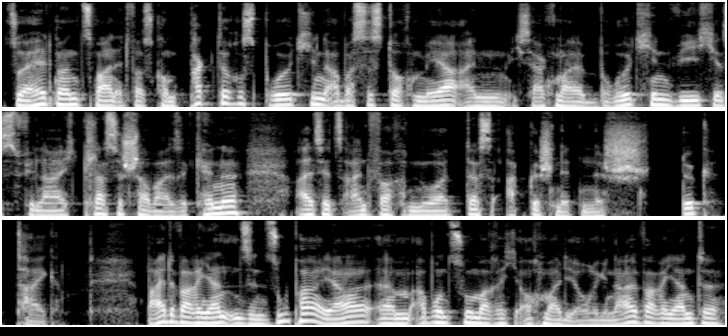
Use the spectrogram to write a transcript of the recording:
So erhält man zwar ein etwas kompakteres Brötchen, aber es ist doch mehr ein, ich sag mal, Brötchen, wie ich es vielleicht klassischerweise kenne, als jetzt einfach nur das abgeschnittene Stück Teig. Beide Varianten sind super, ja. Ähm, ab und zu mache ich auch mal die Originalvariante,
